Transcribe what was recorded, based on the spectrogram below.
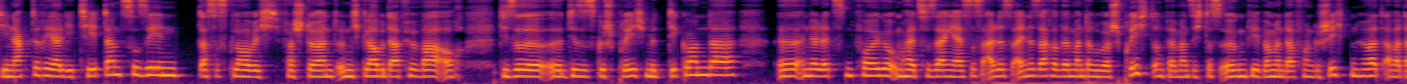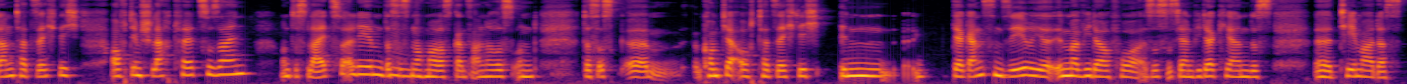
die nackte Realität dann zu sehen, das ist, glaube ich, verstörend. Und ich glaube, dafür war auch diese, äh, dieses Gespräch mit Dickon da äh, in der letzten Folge, um halt zu sagen, ja, es ist alles eine Sache, wenn man darüber spricht und wenn man sich das irgendwie, wenn man davon Geschichten hört, aber dann tatsächlich auf dem Schlachtfeld zu sein und das Leid zu erleben, das mhm. ist nochmal was ganz anderes. Und das ist, ähm, kommt ja auch tatsächlich in der ganzen Serie immer wieder vor. Also es ist ja ein wiederkehrendes äh, Thema, dass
